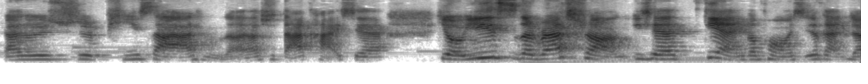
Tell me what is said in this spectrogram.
然后就去吃披萨啊什么的，要去打卡一些有意思的 restaurant，一些店跟朋友一起，就感觉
